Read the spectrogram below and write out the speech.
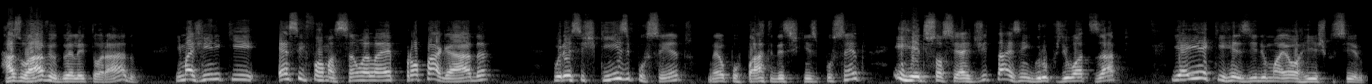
razoável do eleitorado, imagine que essa informação ela é propagada por esses 15%, né, ou por parte desses 15%, em redes sociais digitais, em grupos de WhatsApp. E aí é que reside o maior risco, Ciro.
